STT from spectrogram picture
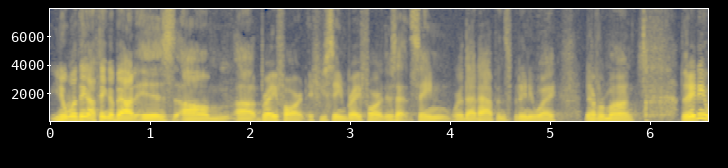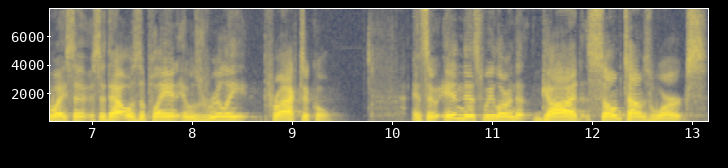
You know, one thing I think about is um, uh, Braveheart. If you've seen Braveheart, there's that scene where that happens, but anyway, never mind. But anyway, so, so that was the plan. It was really practical. And so in this, we learn that God sometimes works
